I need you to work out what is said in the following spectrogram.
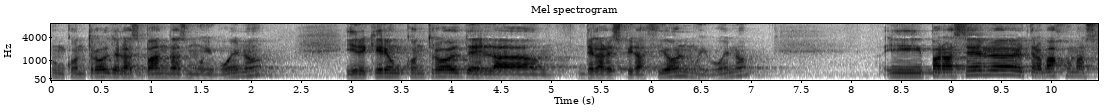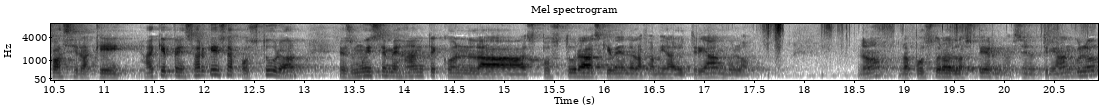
un control de las bandas muy bueno y requiere un control de la, de la respiración muy bueno. Y para hacer el trabajo más fácil aquí, hay que pensar que esa postura es muy semejante con las posturas que vienen de la familia del triángulo. ¿no? La postura de las piernas en el triángulo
